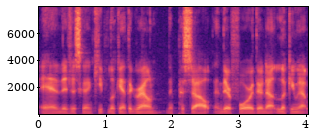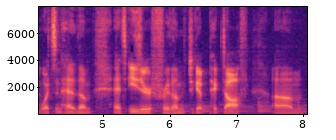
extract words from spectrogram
and they're just going to keep looking at the ground. They're pissed out and therefore they're not looking at what's ahead of them and it's easier for them to get picked off. Um,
